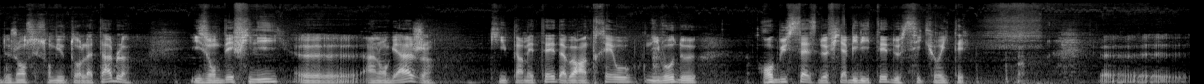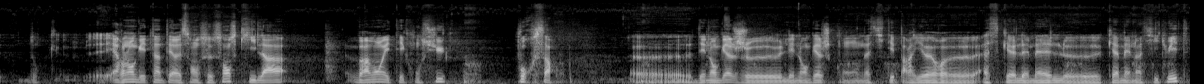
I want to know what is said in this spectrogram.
de, gens se sont mis autour de la table. Ils ont défini euh, un langage qui permettait d'avoir un très haut niveau de robustesse, de fiabilité, de sécurité. Euh, donc, Erlang est intéressant en ce sens qu'il a vraiment été conçu pour ça. Euh, des langages, les langages qu'on a cités par ailleurs, Haskell, ML, Camel, ainsi de suite,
